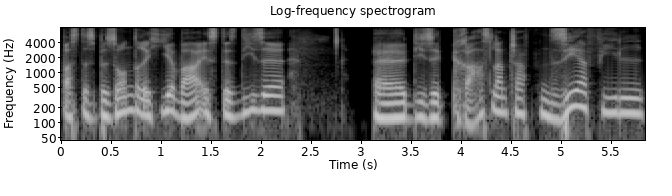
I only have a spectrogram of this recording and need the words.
was das Besondere hier war, ist, dass diese, äh, diese Graslandschaften sehr viel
